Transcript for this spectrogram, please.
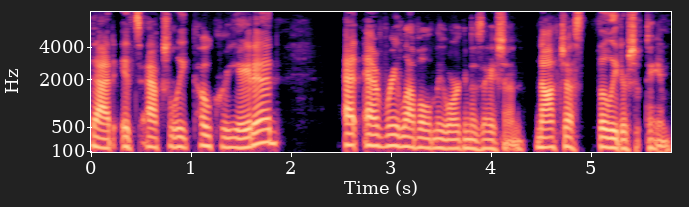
that it's actually co-created at every level in the organization, not just the leadership team.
